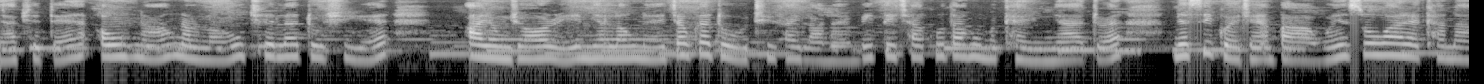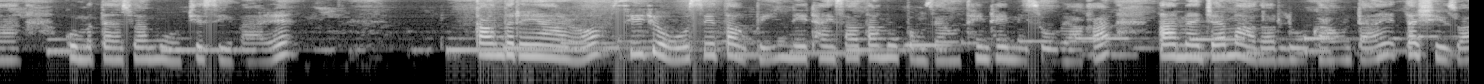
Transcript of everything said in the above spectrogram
များဖြစ်တဲ့အုံနှောက်၊နှလုံး၊ခြေလက်တို့ရှိတဲ့အာရုံကြောတွေ၊မျက်လုံးနဲ့ကျောက်ကပ်တို့ကိုထိခိုက်လာနိုင်ပြီးသေချာကုသမှုမခံယူများအတွက်မျက်စိကွယ်ခြင်းအပါအဝင်ဆိုးဝါးတဲ့ခန္ဓာကိုယ်မသန်စွမ်းမှုကိုဖြစ်စေပါတယ်။ ကောင်းသတင်းကတော့ ဆီးချိုကို ဆေးသောက်ပြီး နေထိုင်စားသောက်မှုပုံစံကို ထိန်းသိမ်းပြီဆိုပါက သာမန်ကျန်းမာသော လူကောင်းအတိုင်း အသက်ရှည်စွာ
